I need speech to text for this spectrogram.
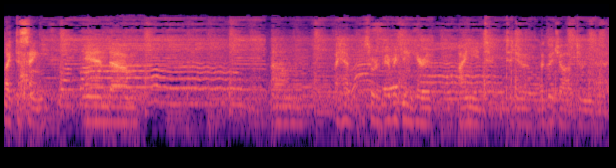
like to sing. And um, sort of everything here I need to, do a good job doing that.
